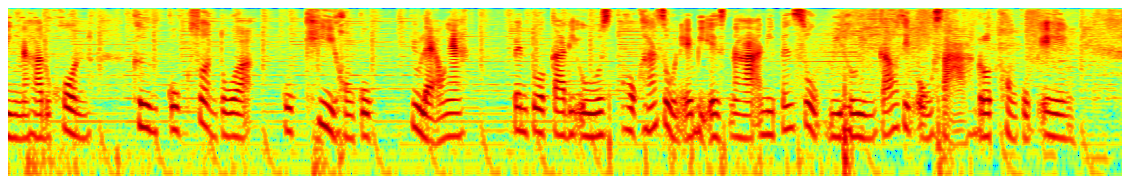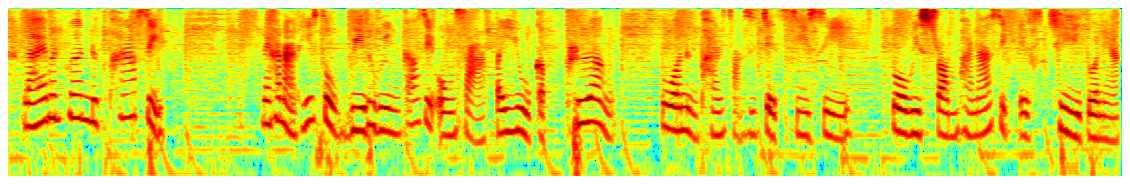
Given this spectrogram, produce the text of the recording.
ริงๆนะคะทุกคน คือกุ๊กส่วนตัว กุ๊กขี่ของกุ๊กอยู่แล้วไง เป็นตัว g a r d i u s 650 ABS นะคะ อันนี้เป็นสูบ V ทวิน90 องศารถของกุ๊กเอง และให้เพื่อนๆนึกภาพสิ ในขณะที่สูบ V ทวิน90 องศาไปอยู่กับเครื่องตัว 1037 cc ตัว v s t r o m p a n a s i c XT ตัวเนี้ย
